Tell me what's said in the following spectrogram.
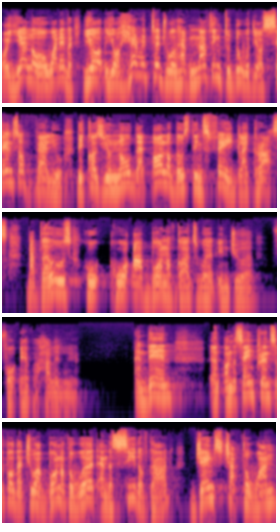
or yellow or whatever. Your, your heritage will have nothing to do with your sense of value because you know that all of those things fade like grass. But those who, who are born of God's word endure forever. Hallelujah. And then and on the same principle that you are born of the word and the seed of God, James chapter 1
